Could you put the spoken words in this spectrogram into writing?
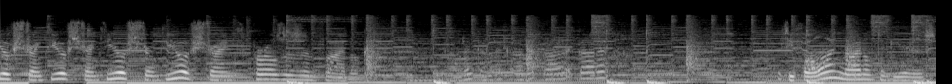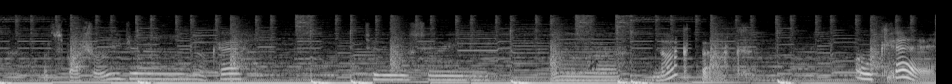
You have strength, you have strength, you have strength, you have strength. Pearls is in five, okay. Got it, got it, got it, got it, got it. Is he following? No, I don't think he is. Let's spatial region, okay. Two, three, uh, knockback. Okay.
